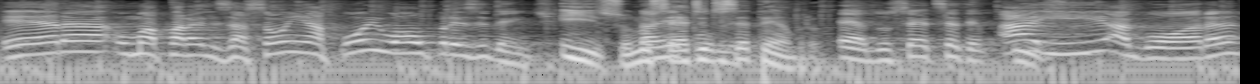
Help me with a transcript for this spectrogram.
era uma paralisação em apoio ao presidente. Isso, no 7 República. de setembro. É, do 7 de setembro. Isso. Aí, agora,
